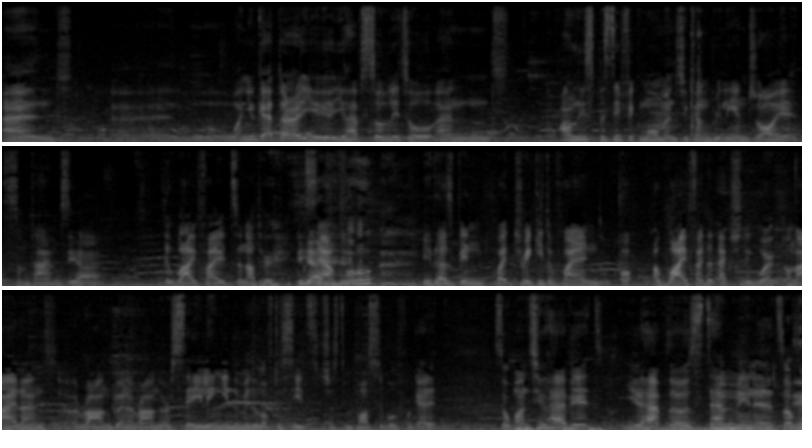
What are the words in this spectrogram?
and uh, when you get there, you you have so little, and only specific moments you can really enjoy it. Sometimes yeah, the Wi-Fi is another Yeah. example. it has been quite tricky to find a, Wi-Fi that actually worked on islands, around going around or sailing in the middle of the sea. It's just impossible. Forget it. So once you have it, you have those ten minutes of Yeah.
